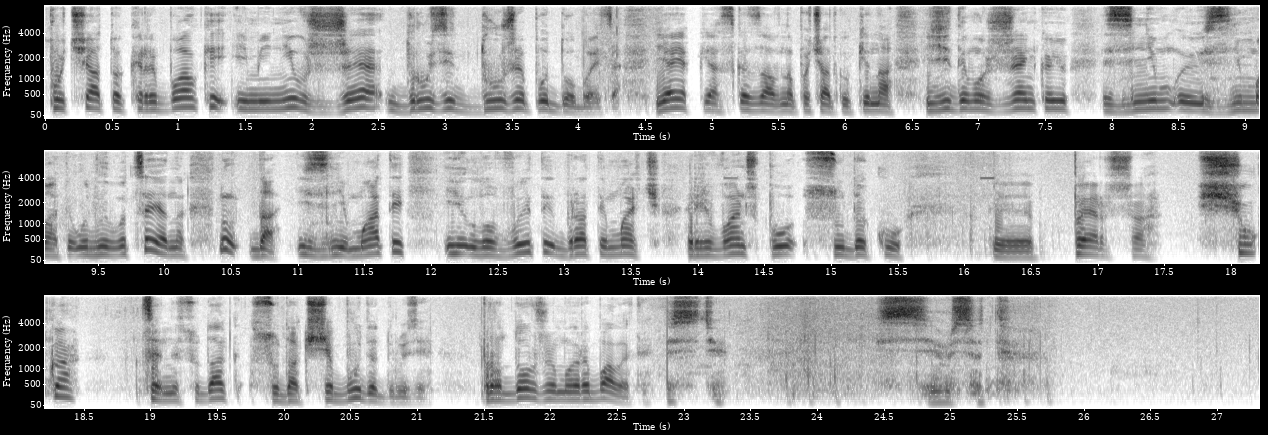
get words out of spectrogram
Початок рибалки, і мені вже, друзі, дуже подобається. Я, як я сказав на початку кіна, їдемо з Женькою знім, е, знімати. Оце я ну да, і знімати, і ловити, брати матч реванш по судаку. Е, перша щука, це не судак, судак ще буде, друзі. Продовжуємо рибалити. 270.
